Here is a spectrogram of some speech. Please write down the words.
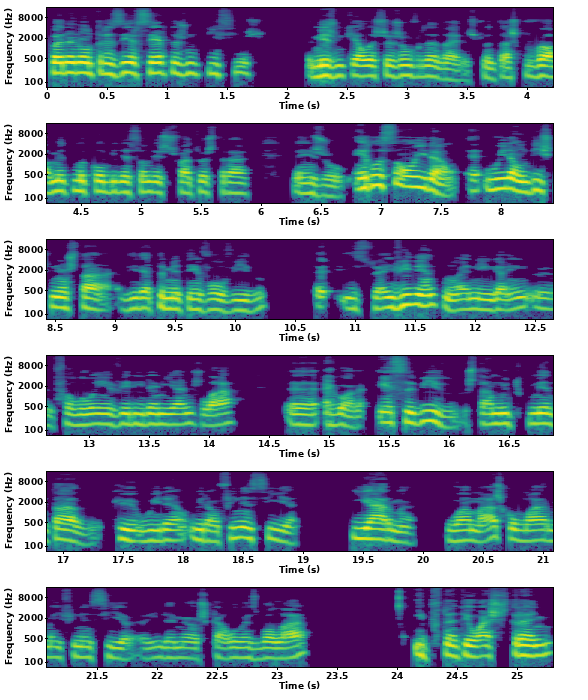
para não trazer certas notícias, mesmo que elas sejam verdadeiras. Portanto, acho que provavelmente uma combinação destes fatores estará em jogo. Em relação ao Irão, uh, o Irão diz que não está diretamente envolvido. Uh, isso é evidente, não é? Ninguém falou em haver iranianos lá. agora, é sabido, está muito comentado, que o Irão, o Irão financia e arma o Hamas como arma e financia ainda em maior escala o Hezbollah, e portanto eu acho estranho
